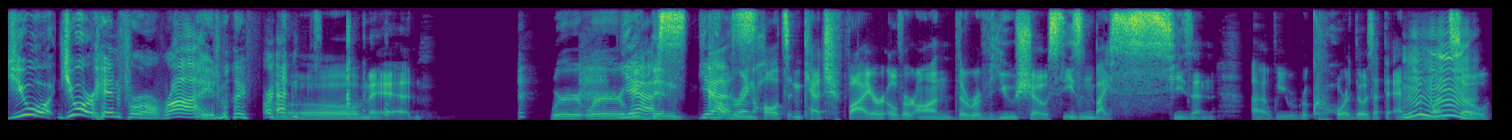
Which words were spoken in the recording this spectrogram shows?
You're you're in for a ride, my friend. Oh man. We're we're Yes, we've been yes. covering Halt and Catch Fire over on the review show season by season. Uh, we record those at the end of the month, so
